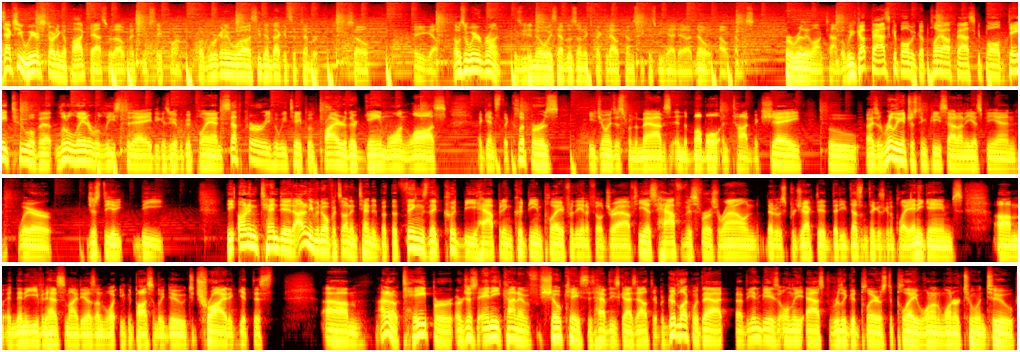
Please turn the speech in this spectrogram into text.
It's actually weird starting a podcast without mentioning State Farm, but we're going to uh, see them back in September. So there you go. That was a weird run because we didn't always have those unexpected outcomes because we had uh, no outcomes for a really long time. But we've got basketball, we've got playoff basketball, day two of it, a little later release today because we have a good plan. Seth Curry, who we taped with prior to their game one loss against the Clippers, he joins us from the Mavs in the bubble, and Todd McShay, who has a really interesting piece out on ESPN where just the the the unintended i don't even know if it's unintended but the things that could be happening could be in play for the nfl draft. He has half of his first round that was projected that he doesn't think is going to play any games um, and then he even has some ideas on what you could possibly do to try to get this um, i don't know tape or, or just any kind of showcase to have these guys out there. But good luck with that. Uh, the nba has only asked really good players to play one-on-one or two-and-two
